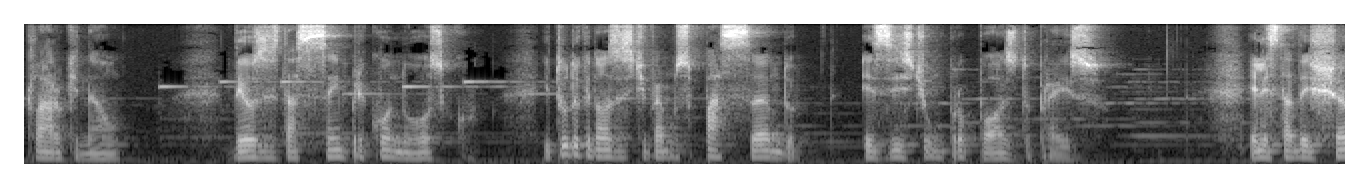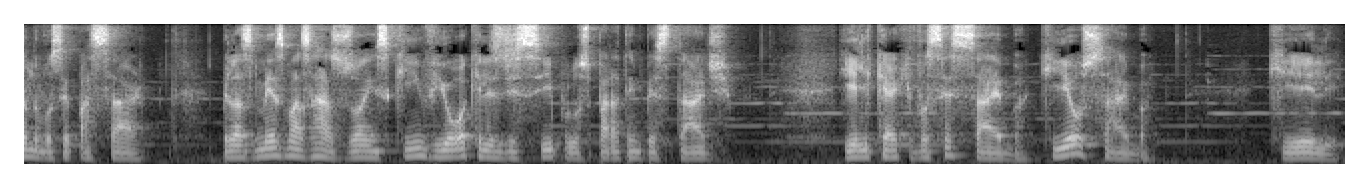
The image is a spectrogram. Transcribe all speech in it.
Claro que não. Deus está sempre conosco e tudo que nós estivermos passando, existe um propósito para isso. Ele está deixando você passar pelas mesmas razões que enviou aqueles discípulos para a tempestade e Ele quer que você saiba, que eu saiba, que Ele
